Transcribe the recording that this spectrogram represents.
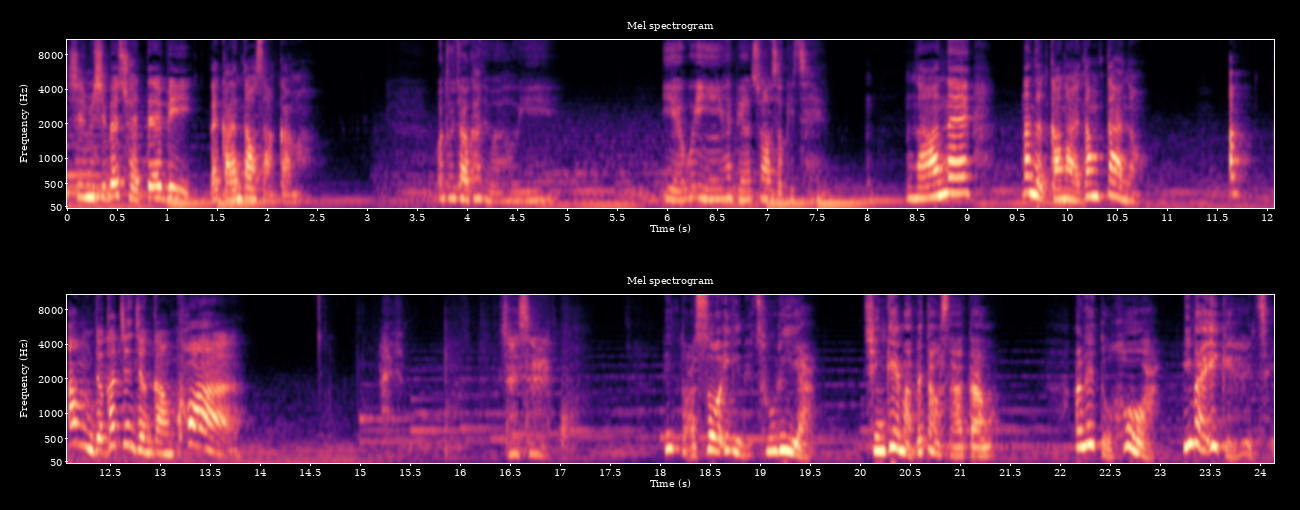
是毋是要找 David 来甲咱斗相共啊？我拄则有打电话给伊，伊会为伊迄边线索去找。那安尼，咱就干那会当等哦。啊啊，毋着较进前共款。珊珊，恁大嫂已经咧处理啊，亲家嘛要斗三工，安尼就好啊，你莫一个人做。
